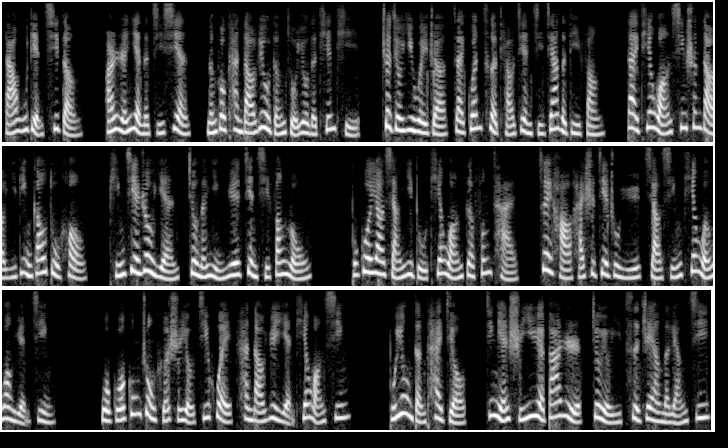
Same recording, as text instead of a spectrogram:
达五点七等，而人眼的极限能够看到六等左右的天体，这就意味着在观测条件极佳的地方，待天王星升到一定高度后，凭借肉眼就能隐约见其方容。不过要想一睹天王的风采，最好还是借助于小型天文望远镜。我国公众何时有机会看到月掩天王星？不用等太久，今年十一月八日就有一次这样的良机。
